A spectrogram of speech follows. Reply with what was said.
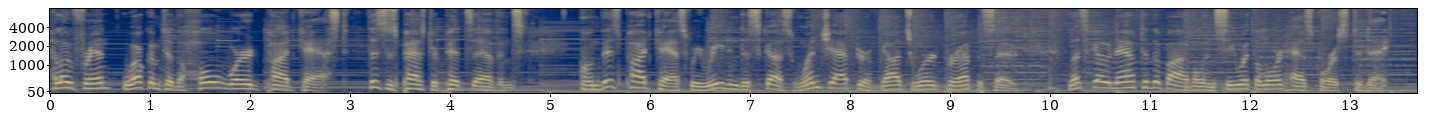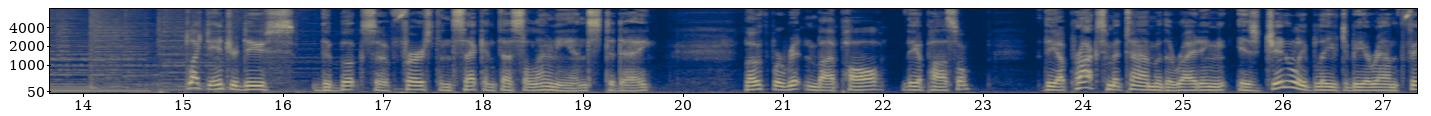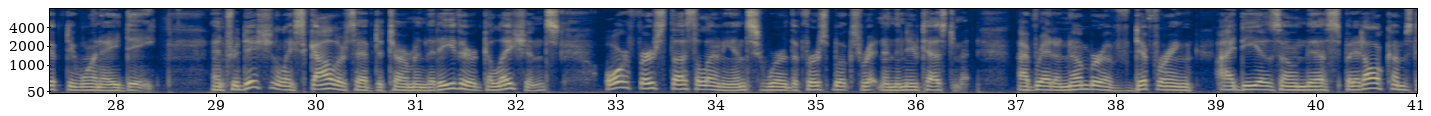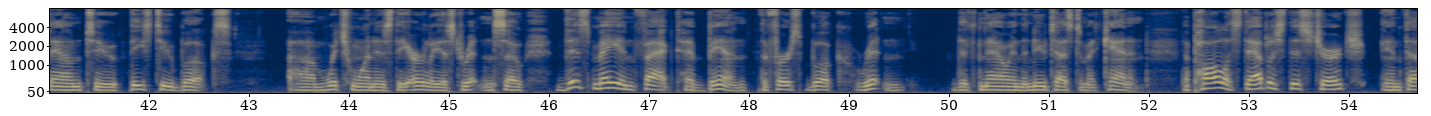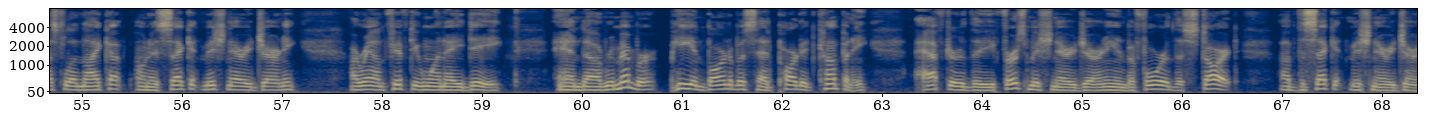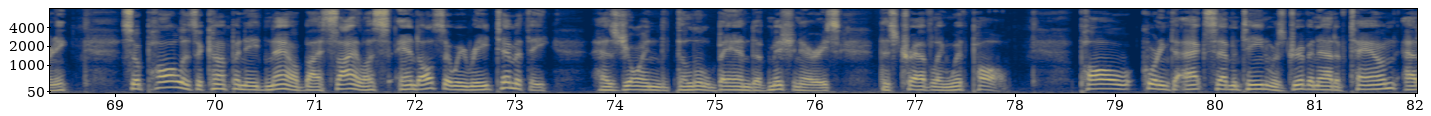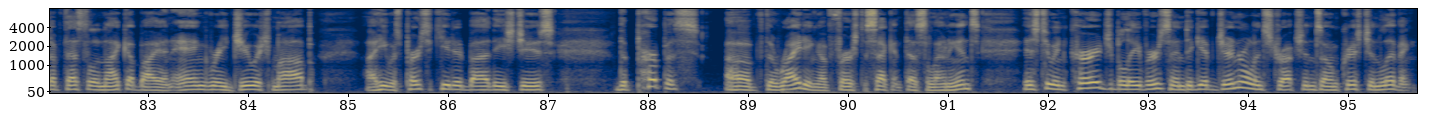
Hello, friend. Welcome to the Whole Word Podcast. This is Pastor Pitts Evans. On this podcast, we read and discuss one chapter of God's Word per episode. Let's go now to the Bible and see what the Lord has for us today. I'd like to introduce the books of 1st and 2nd Thessalonians today. Both were written by Paul, the Apostle. The approximate time of the writing is generally believed to be around 51 AD, and traditionally scholars have determined that either Galatians or 1st Thessalonians were the first books written in the New Testament. I've read a number of differing ideas on this, but it all comes down to these two books um, which one is the earliest written. So this may, in fact, have been the first book written that's now in the New Testament canon. Now, Paul established this church in Thessalonica on his second missionary journey around 51 AD. And uh, remember, he and Barnabas had parted company after the first missionary journey and before the start of the second missionary journey. So Paul is accompanied now by Silas, and also we read Timothy has joined the little band of missionaries that's traveling with Paul. Paul, according to Acts 17, was driven out of town, out of Thessalonica, by an angry Jewish mob. Uh, he was persecuted by these Jews. The purpose of the writing of 1st to 2nd Thessalonians is to encourage believers and to give general instructions on Christian living.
